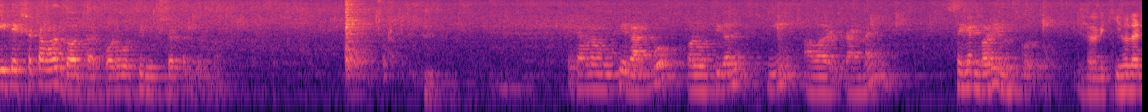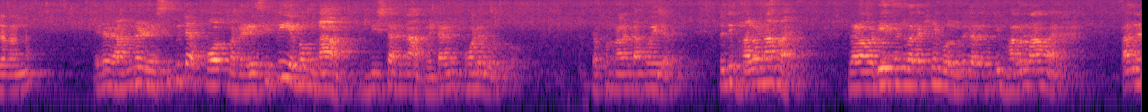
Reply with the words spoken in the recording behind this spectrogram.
এই টেক্সচারটা আমাদের দরকার পরবর্তী মিক্সচারটার জন্য। এটা আমরা উঠিয়ে রাখব পরবর্তীকালে নিয়ে আবার রান্নায় সেকেন্ড বারে ইউজ করব। তাহলে কি হলো এটা রান্না? এটা রান্নার রেসিপিটা মানে রেসিপি এবং নাম ডিশটার নাম এটা আমি পরে বলব। যখন রান্নাটা হয়ে যাবে। যদি ভালো না হয় যারা অডিয়েন্স আছে তারা খেয়ে বলবে যারা যদি ভালো না হয় তাহলে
